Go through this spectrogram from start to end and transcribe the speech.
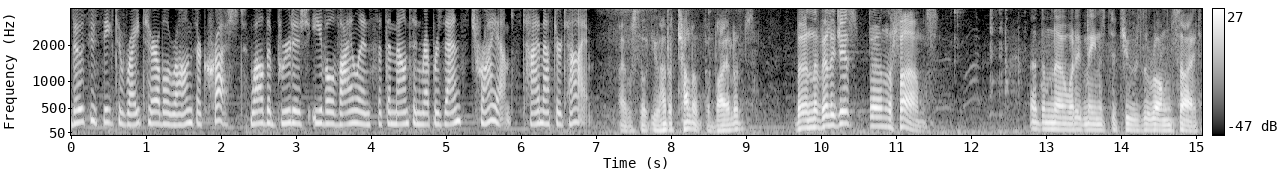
Those who seek to right terrible wrongs are crushed, while the brutish, evil violence that the mountain represents triumphs time after time. I always thought you had a talent for violence. Burn the villages, burn the farms. Let them know what it means to choose the wrong side.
